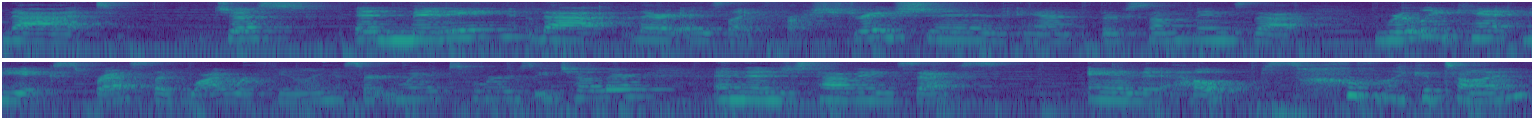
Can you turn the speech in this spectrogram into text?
that just admitting that there is like frustration and there's some things that really can't be expressed, like why we're feeling a certain way towards each other, and then just having sex and it helps like a ton.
